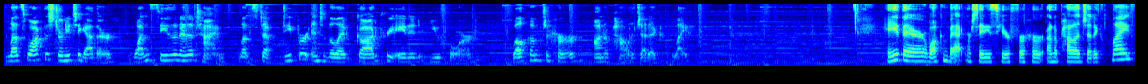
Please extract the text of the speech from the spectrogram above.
Let's walk this journey together, one season at a time. Let's step deeper into the life God created you for. Welcome to her unapologetic life. Hey there, welcome back. Mercedes here for her unapologetic life,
